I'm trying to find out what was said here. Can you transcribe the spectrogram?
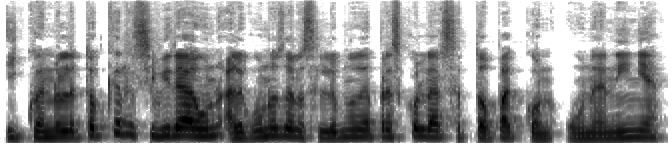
Y cuando le toca recibir a, un, algunos de los alumnos de preescolar, se topa con una niña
